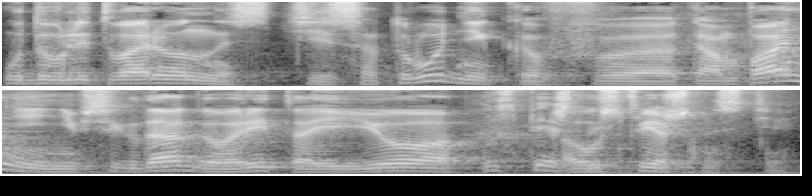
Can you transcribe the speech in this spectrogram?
удовлетворенности сотрудников э, компании не всегда говорит о ее Успешности. успешности.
